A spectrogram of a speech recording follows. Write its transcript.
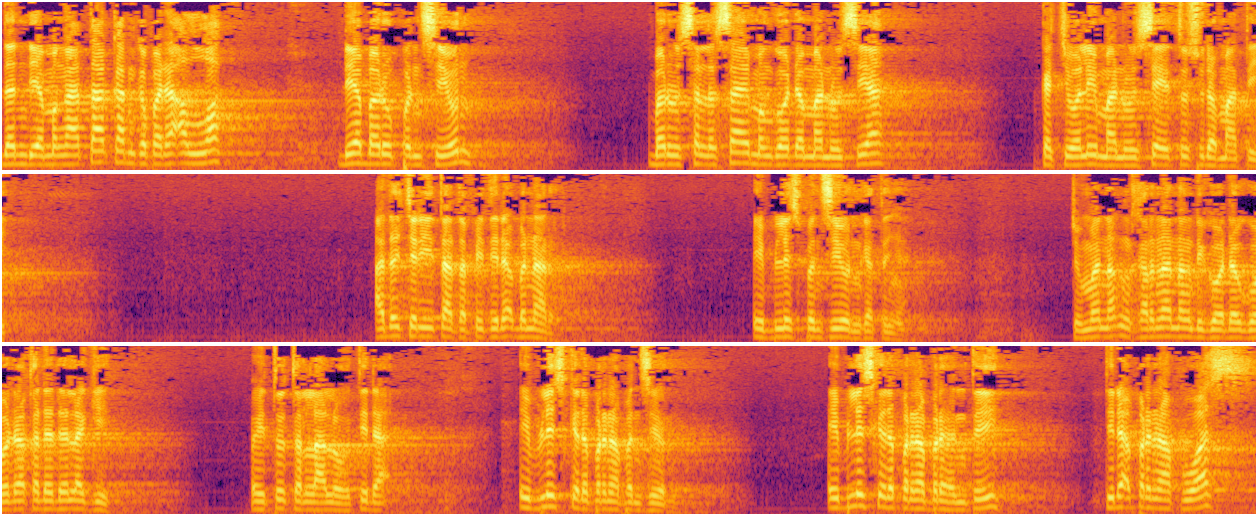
Dan dia mengatakan kepada Allah dia baru pensiun baru selesai menggoda manusia kecuali manusia itu sudah mati. Ada cerita tapi tidak benar. Iblis pensiun katanya. Cuma nang, karena nang digoda-goda kada ada lagi. Oh, itu terlalu tidak. Iblis kada pernah pensiun iblis kada pernah berhenti tidak pernah puas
